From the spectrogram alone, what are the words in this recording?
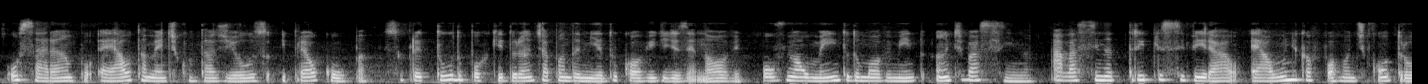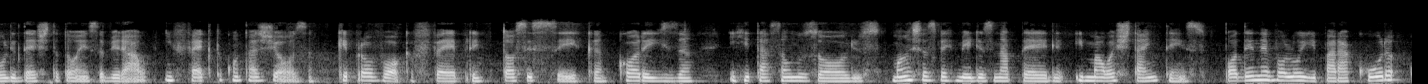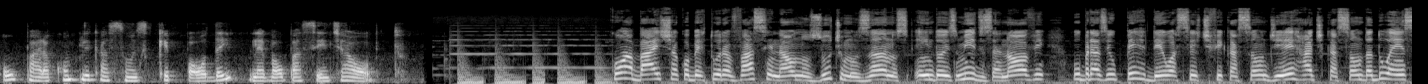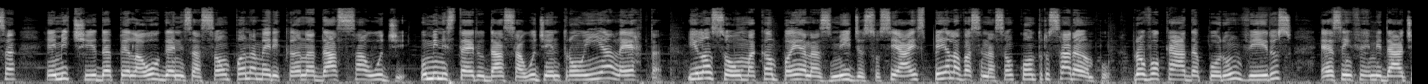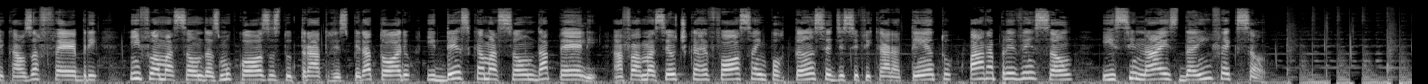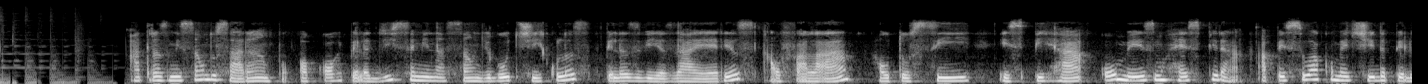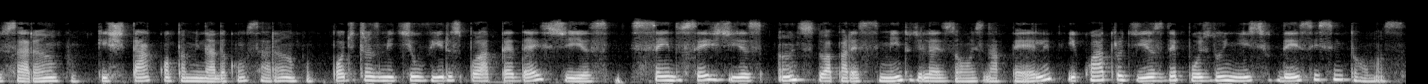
O sarampo é altamente contagioso e preocupa, sobretudo porque durante a pandemia do Covid-19 houve um aumento do movimento anti-vacina. A vacina tríplice viral é a única forma de controle desta doença viral infecto-contagiosa, que provoca febre, tosse seca, coriza, irritação nos olhos, manchas vermelhas na pele e mal-estar intenso podendo evoluir para a cura ou para complicações que podem levar o paciente a óbito. Com a baixa cobertura vacinal nos últimos anos, em 2019, o Brasil perdeu a certificação de erradicação da doença emitida pela Organização Pan-Americana da Saúde. O Ministério da Saúde entrou em alerta e lançou uma campanha nas mídias sociais pela vacinação contra o sarampo. Provocada por um vírus, essa enfermidade causa febre, inflamação das mucosas do trato respiratório e descamação da pele. A farmacêutica reforça a importância de se ficar atento para a prevenção e sinais da infecção. A transmissão do sarampo ocorre pela disseminação de gotículas pelas vias aéreas ao falar, ao tossir, espirrar ou mesmo respirar. A pessoa acometida pelo sarampo, que está contaminada com sarampo, pode transmitir o vírus por até 10 dias, sendo 6 dias antes do aparecimento de lesões na pele e 4 dias depois do início desses sintomas.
